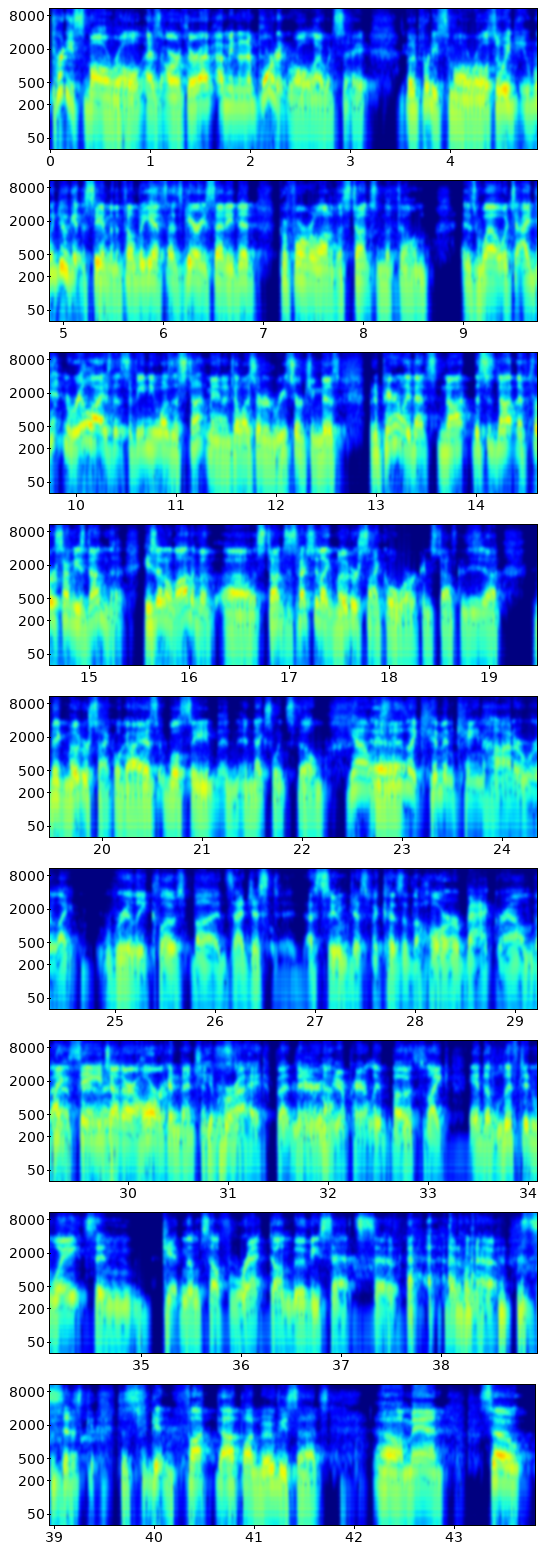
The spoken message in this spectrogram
pretty small role as Arthur. I, I mean, an important role, I would say, but a pretty small role. So we we do get to see him in the film. But yes, as Gary said, he did perform a lot of the stunts in the film as well, which I didn't realize that Savini was a stuntman until I started researching this. But apparently, that's not. This is not the first time he's done that. He's done a lot of uh, stunts, especially like motorcycle work and stuff, because he's a big motorcycle guy, as we'll see in, in next week's film. Yeah, I always Uh, knew like him and Kane Hodder were like really close buds. I just assumed just because of the horror background, but like seeing each other at horror conventions. Right, but they're Yeah. they're apparently both like into lifting weights and getting themselves wrecked on movie sets. So I don't know. just, just getting fucked up on movie sets. Oh man. So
